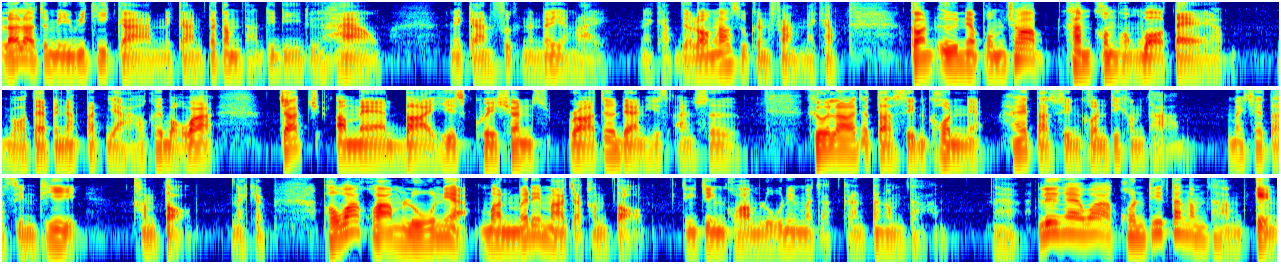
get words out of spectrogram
แล้วเราจะมีวิธีการในการตั้งคำถามที่ดีหรือ how ในการฝึกนั้นได้อย่างไรนะครับเดี๋ยวลองเล่าสู่กันฟังนะครับ ก่อนอื่นเนี่ยผมชอบคำคมของวอลแตร์ครับวอลแตร์เป็นนักปรัชญาเขาเคยบอกว่า judge a man by his questions rather than his answer คือเวลาเราจะตัดสินคนเนี่ยให้ตัดสินคนที่คำถาม ไม่ใช่ตัดสินที่คำตอบ นะครับเพราะว่าความรู้เนี่ยมันไม่ได้มาจากคำตอบ จริง ๆ ความรู้เนี่ยมาจากการตั้งคำถามนะฮะเรื่องง่ายว่าคนที่ตั้งคำถามเก่ง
